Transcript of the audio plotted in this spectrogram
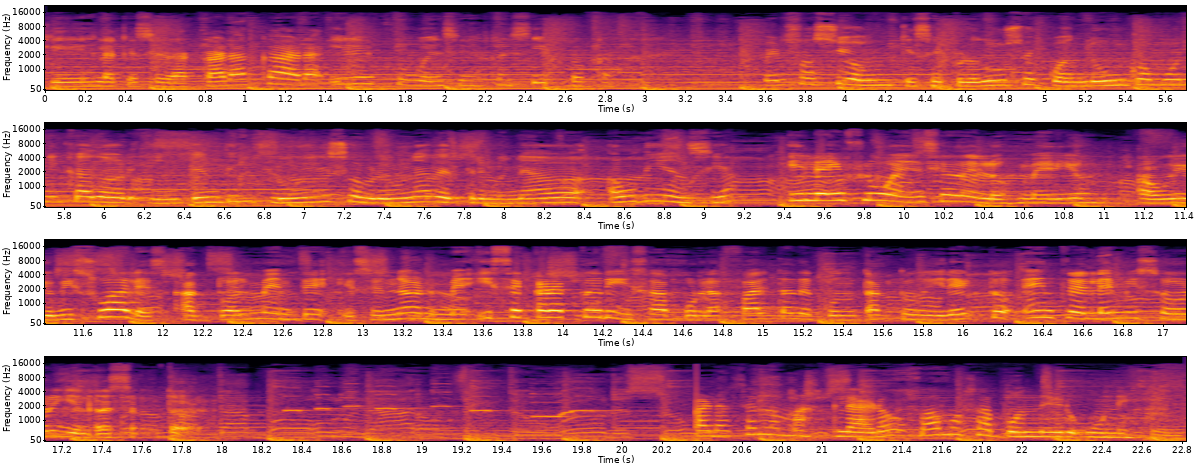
que es la que se da cara a cara, y la influencia recíproca. Persuasión, que se produce cuando un comunicador intenta influir sobre una determinada audiencia. Y la influencia de los medios audiovisuales. Actualmente es enorme y se caracteriza por la falta de contacto directo entre el emisor y el receptor. Para hacerlo más claro, vamos a poner un ejemplo.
